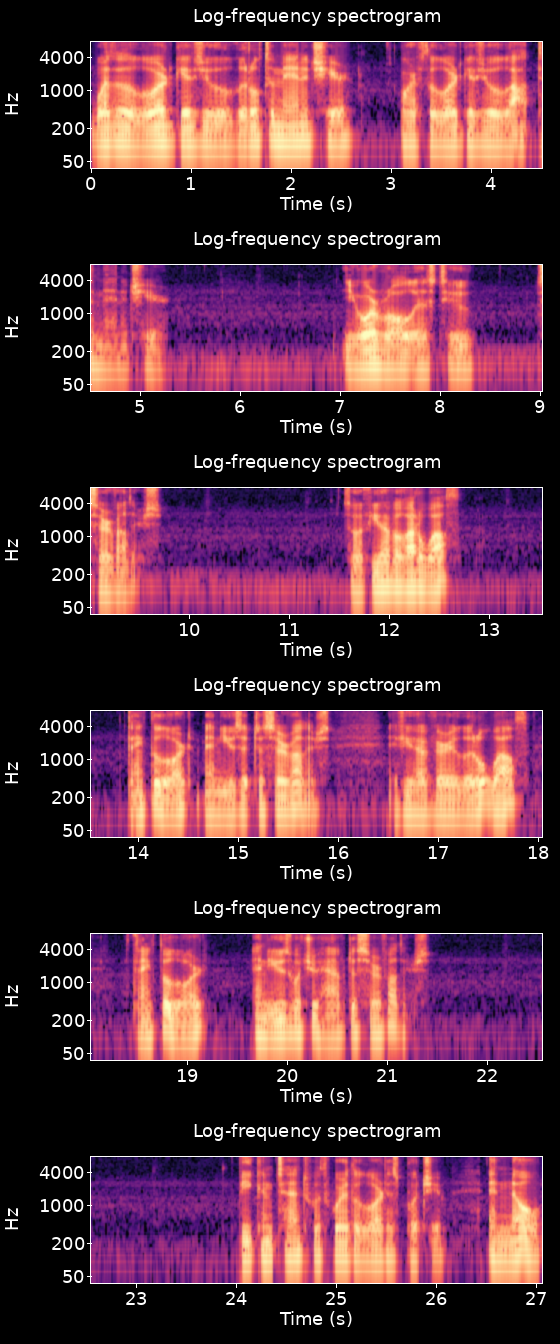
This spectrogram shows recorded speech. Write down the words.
Whether the Lord gives you a little to manage here or if the Lord gives you a lot to manage here. Your role is to serve others. So if you have a lot of wealth, thank the Lord and use it to serve others. If you have very little wealth, thank the Lord and use what you have to serve others. Be content with where the Lord has put you, and know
